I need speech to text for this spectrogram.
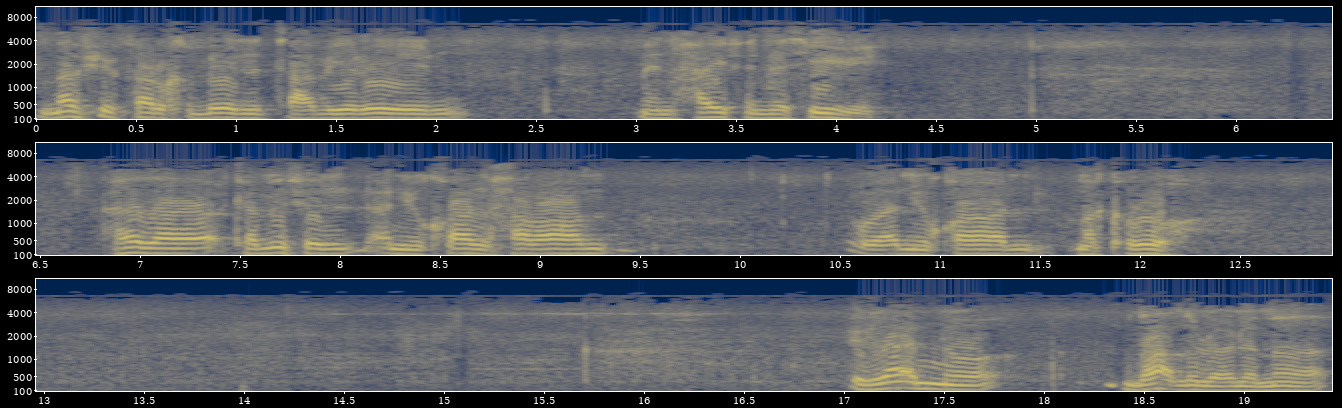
ما في فرق بين التعبيرين من حيث النتيجة. هذا كمثل أن يقال حرام وأن يقال مكروه. إلا أنه بعض العلماء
